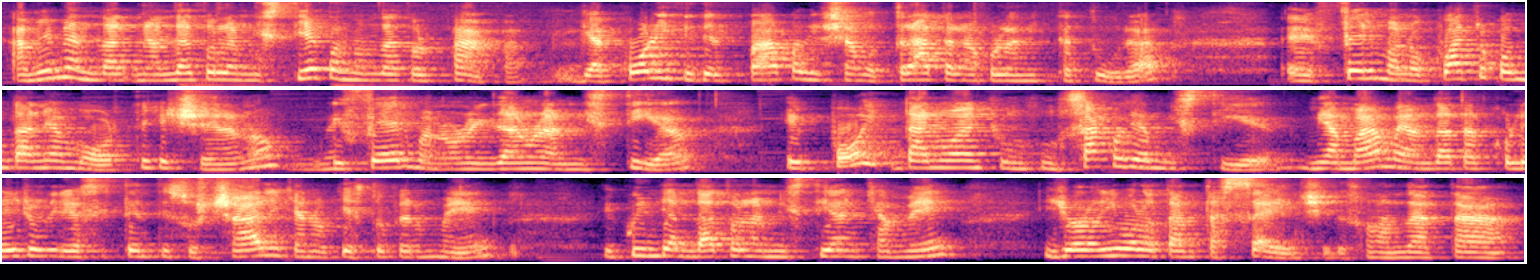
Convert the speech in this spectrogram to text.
a me mi hanno dato l'amnistia quando è andato il Papa. Gli accoliti del Papa diciamo, trattano con la dittatura fermano quattro condanne a morte che c'erano, li fermano, gli danno un'amnistia e poi danno anche un, un, sacco di amnistie. Mia mamma è andata al collegio degli assistenti sociali che hanno chiesto per me e quindi hanno dato l'amnistia anche a me. Io arrivo all'86 in Cile, sono andata,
